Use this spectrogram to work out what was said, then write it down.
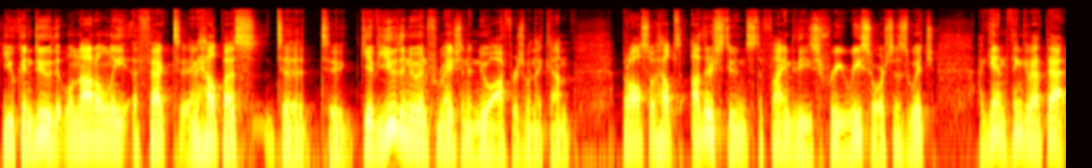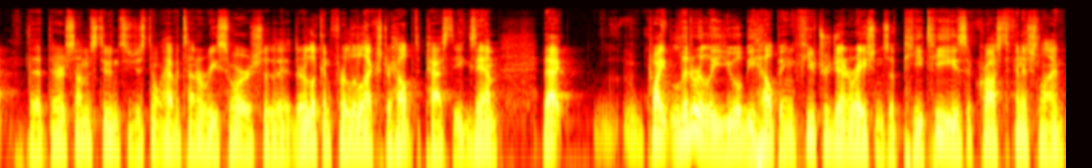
you can do that will not only affect and help us to, to give you the new information and new offers when they come, but also helps other students to find these free resources, which, again, think about that. That there are some students who just don't have a ton of resource or they're looking for a little extra help to pass the exam. That quite literally, you will be helping future generations of PTs across the finish line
